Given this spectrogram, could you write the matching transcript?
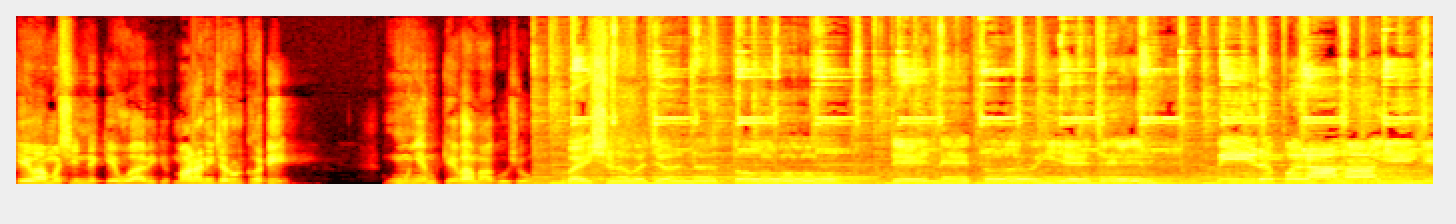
કેવા મશીન ને કેવું આવી ગયું? માણાની જરૂર ઘટી. હું એમ કેવા માંગુ છું, વૈષ્ણવજન તો તેને કહીએ જે પીડ પરાઈ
